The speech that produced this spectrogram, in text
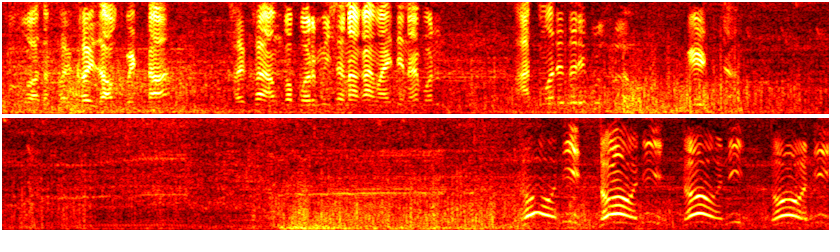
बघू आता खय खय जाऊक भेटता खय खय आमका परमिशन हा काय माहिती नाही पण आतमध्ये तरी घुसलो. गेटच्या. धोनी धोनी धोनी धोनी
